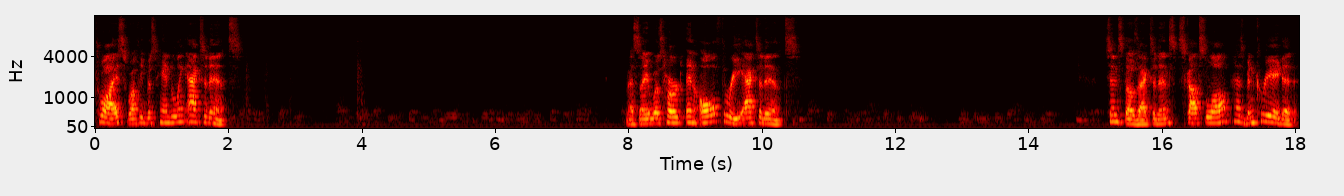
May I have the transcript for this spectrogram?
twice while he was handling accidents. Massey was hurt in all three accidents. Since those accidents, Scott's Law has been created.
